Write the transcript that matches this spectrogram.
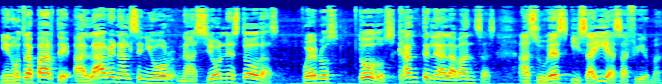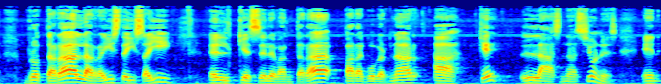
Y en otra parte, alaben al Señor naciones todas, pueblos todos, cántenle alabanzas. A su vez, Isaías afirma, brotará la raíz de Isaí, el que se levantará para gobernar a ¿qué? Las naciones. En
